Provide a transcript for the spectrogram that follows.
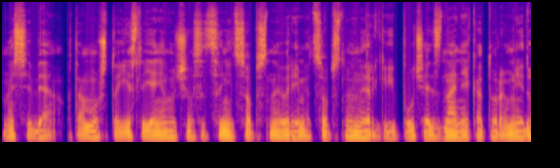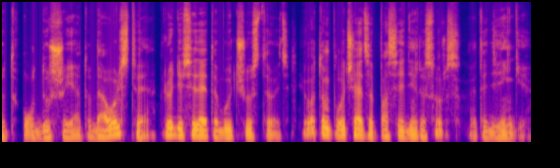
На себя. Потому что если я не научился ценить собственное время, собственную энергию и получать знания, которые мне идут от души и от удовольствия, люди всегда это будут чувствовать. И вот он получается последний ресурс — это деньги.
